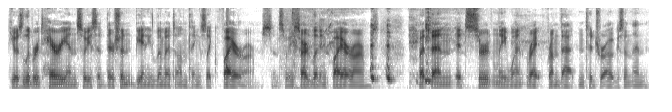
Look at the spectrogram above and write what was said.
he was libertarian, so he said there shouldn't be any limit on things like firearms, and so he started letting firearms. But then it certainly went right from that into drugs, and then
